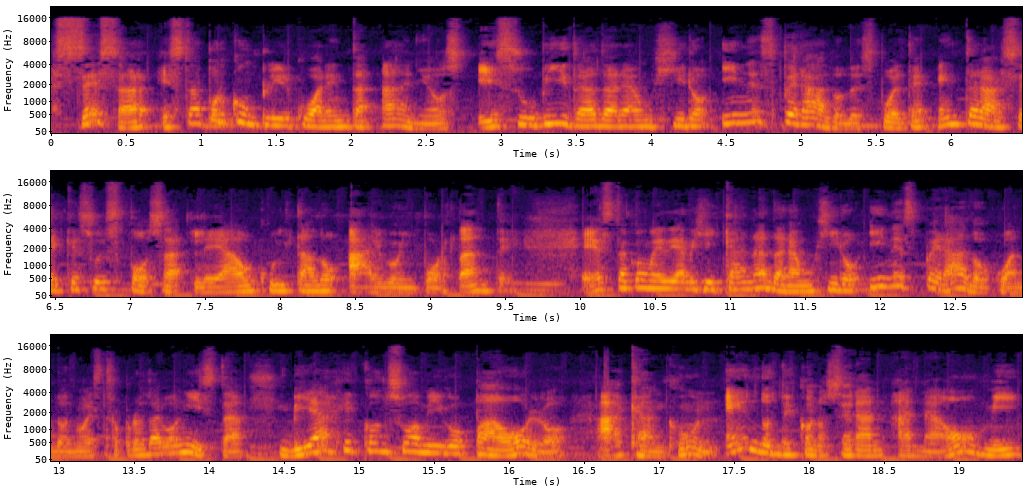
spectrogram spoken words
César está por cumplir 40 años y su vida dará un giro inesperado después de enterarse que su esposa le ha ocultado algo importante. Esta comedia mexicana dará un giro inesperado cuando nuestro protagonista viaje con su amigo Paolo a Cancún, en donde conoce serán a Naomi,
